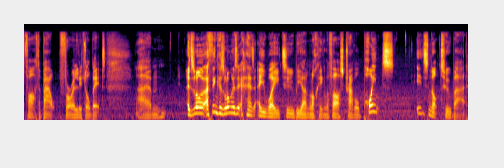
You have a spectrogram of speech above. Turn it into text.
fart about for a little bit. Um, as long, I think as long as it has a way to be unlocking the fast travel points, it's not too bad.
